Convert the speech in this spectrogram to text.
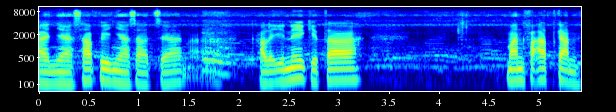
hanya sapinya saja. Nah, kali ini kita manfaatkan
